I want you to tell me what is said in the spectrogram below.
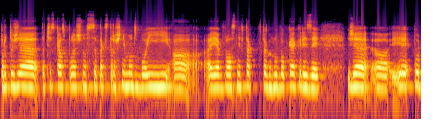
protože ta česká společnost se tak strašně moc bojí a, a je vlastně v tak, v tak hluboké krizi, že je pod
